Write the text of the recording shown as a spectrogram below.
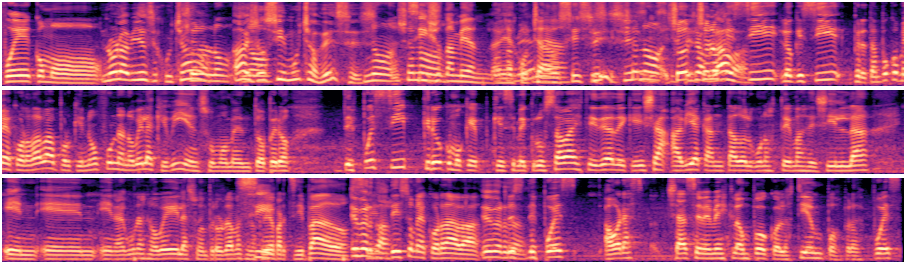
Fue como... ¿No la habías escuchado? Yo no, no, ah, no. yo sí, muchas veces. No, yo sí, no. yo también la ¿Vos había también? escuchado. Sí, sí, Sí, sí. sí. Yo no, sí, yo, yo lo que sí, lo que sí, pero tampoco me acordaba porque no fue una novela que vi en su momento, pero después sí creo como que, que se me cruzaba esta idea de que ella había cantado algunos temas de Gilda en, en- en algunas novelas o en programas en los Sí. que había participado. Es verdad. De eso me acordaba. Es verdad. Entonces, después, ahora ya se me mezcla un poco los tiempos, pero después,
